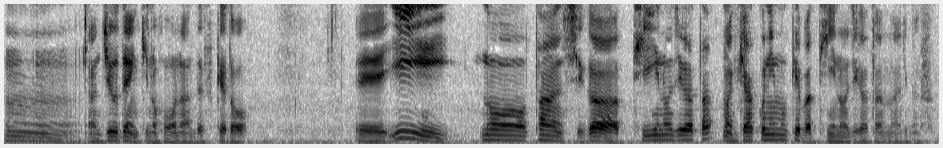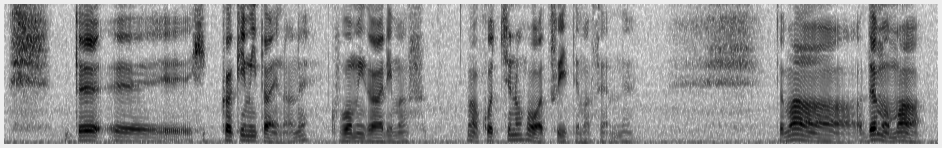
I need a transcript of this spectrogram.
うん充電器の方なんですけど、えー、E の端子が T の字型、まあ、逆に向けば T の字型になります。で、えー、引っ掛けみたいなねくぼみがあります。まあこっちの方はついてませんね。でまあでもまあ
